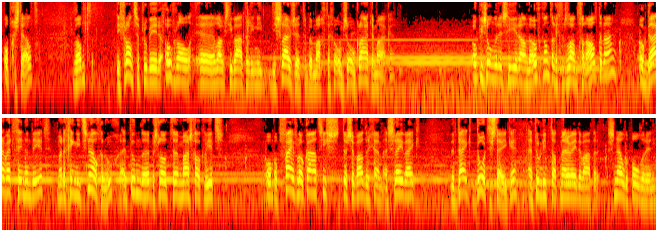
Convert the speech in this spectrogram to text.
opgesteld. Want die Fransen probeerden overal eh, langs die waterlinie die sluizen te bemachtigen om ze onklaar te maken. Ook bijzonder is hier aan de overkant, daar ligt het land van Altena. Ook daar werd geïnundeerd, maar dat ging niet snel genoeg. En toen uh, besloot uh, Maarschalk Wiertz om op vijf locaties tussen Woudrichem en Sleewijk de dijk door te steken. En toen liep dat Merwedewater snel de polder in.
